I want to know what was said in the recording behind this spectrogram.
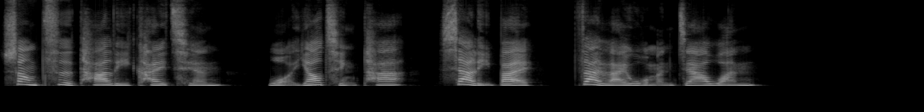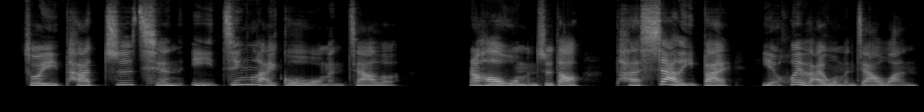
上次他离开前，我邀请他下礼拜再来我们家玩。所以他之前已经来过我们家了，然后我们知道他下礼拜也会来我们家玩，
